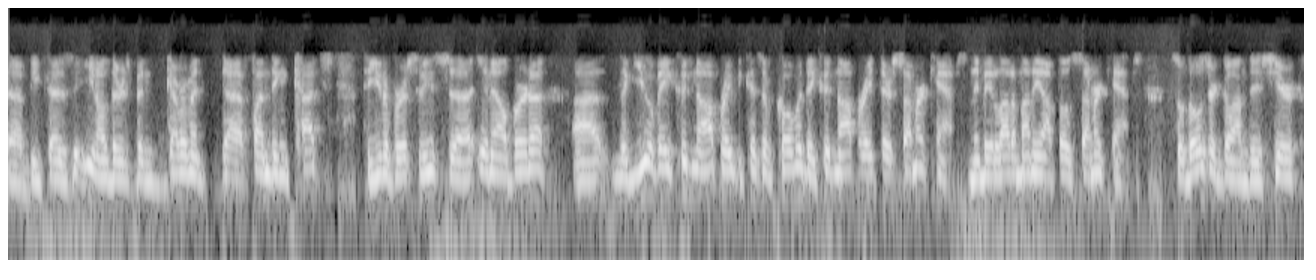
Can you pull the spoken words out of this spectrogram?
uh, because you know there's been government uh, funding cuts to universities uh, in Alberta. Uh, the U of A couldn't operate because of COVID. They couldn't operate their summer camps, and they made a lot of money off those summer camps. So those are gone this year.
